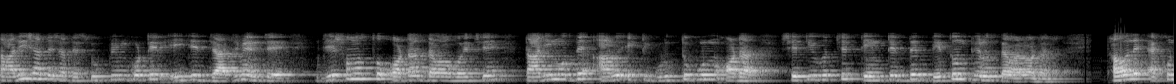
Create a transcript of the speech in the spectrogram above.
তারই সাথে সাথে সুপ্রিম কোর্টের এই যে জাজমেন্টে যে সমস্ত অর্ডার দেওয়া হয়েছে, তারই মধ্যে আরও একটি গুরুত্বপূর্ণ অর্ডার সেটি হচ্ছে টেন্টেডদের বেতন ফেরত দেওয়ার অর্ডার তাহলে এখন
